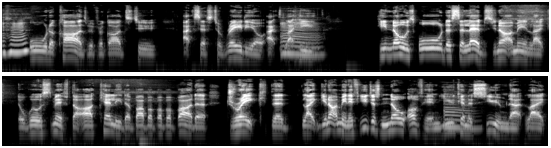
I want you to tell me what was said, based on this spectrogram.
mm-hmm. all the cards with regards to access to radio. Act like he Mm. he knows all the celebs, you know what I mean? Like the Will Smith, the R. Kelly, the blah blah blah blah blah, the Drake, the like, you know what I mean? If you just know of him, you can Mm. assume that like,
